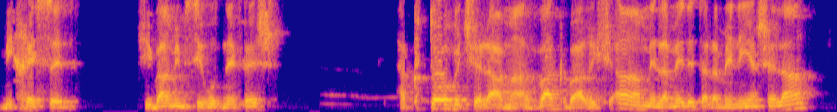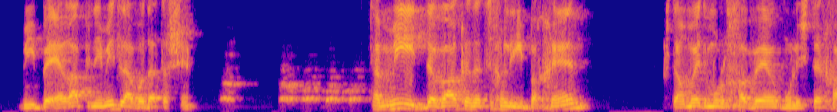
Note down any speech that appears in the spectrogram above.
מחסד, שהיא באה ממסירות נפש. הכתובת שלה, המאבק ברשעה, מלמדת על המניע שלה מבעירה פנימית לעבודת השם. תמיד דבר כזה צריך להיבחן כשאתה עומד מול חבר, מול אשתך,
